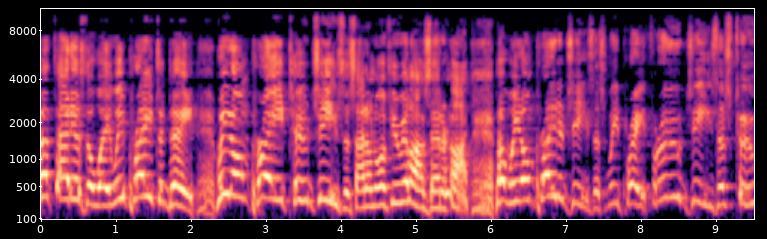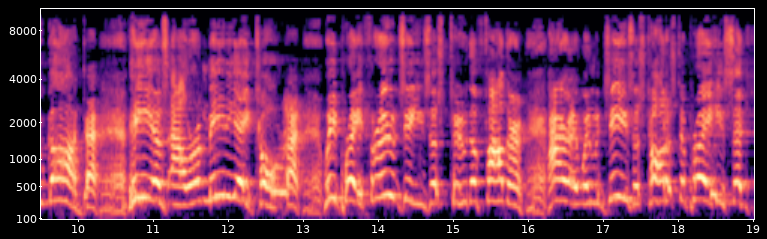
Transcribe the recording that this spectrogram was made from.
but that is the way we we pray today, we don't pray to Jesus. I don't know if you realize that or not, but we don't pray to Jesus. We pray through Jesus to God. He is our mediator. We pray through Jesus to the Father. Our, when Jesus taught us to pray, He said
